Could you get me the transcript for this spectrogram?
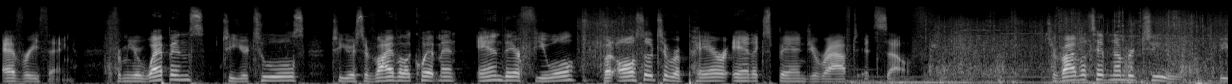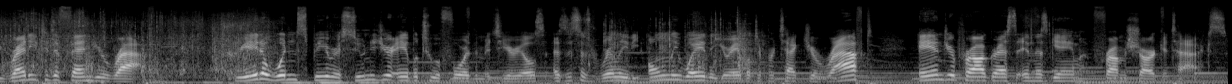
everything. From your weapons, to your tools, to your survival equipment, and their fuel, but also to repair and expand your raft itself. Survival tip number two, be ready to defend your raft. Create a wooden spear as soon as you're able to afford the materials, as this is really the only way that you're able to protect your raft and your progress in this game from shark attacks.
